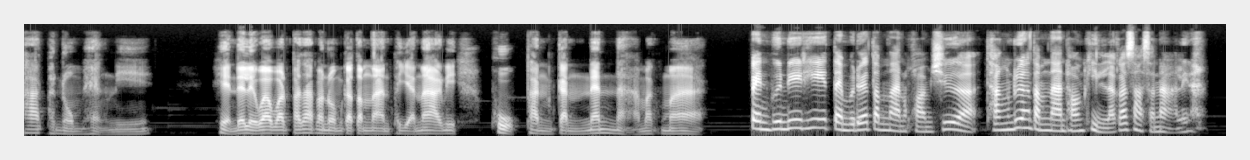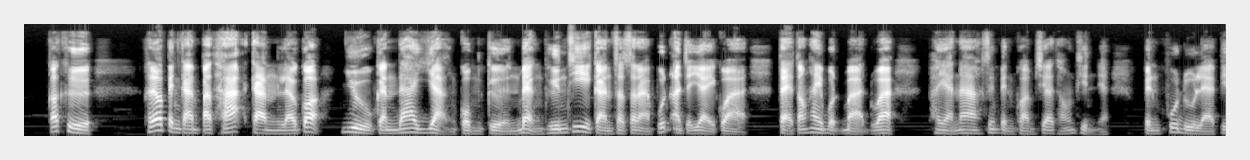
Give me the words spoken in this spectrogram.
ธาตุพนมแห่งนี้ เห็นได้เลยว่าวัดพระธาตุพนมกับตำนานพญานาคนี่ผูกพันกันแน่นหนามากๆ เป็นพื้นที่ที่เต็มไปด้วยตำนานความเชื่อ ทั้งเรื่องตำนานท้องถิ่นแล้วก็ศาสนาเลยนะ ก็คือเขาเรียกว่าเป็นการประทะกันแล้วก็ อยู่กันได้อย่างกลมเกลืนแบ่งพื้นที่การศาสนาพุทธอาจจะใหญ่กว่า แต่ต้องให้บทบาทว่าพญานาคซึ่งเป็นความเชื่อท้องถิ่นเนี่ยเป็นผู้ดูแลพิ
